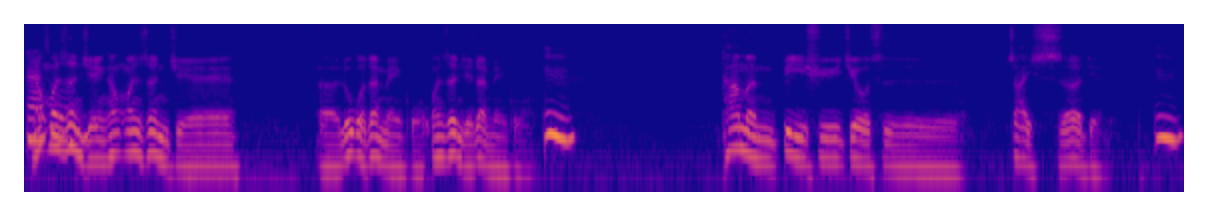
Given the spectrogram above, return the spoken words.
那万圣节，你看万圣节，呃，如果在美国，万圣节在美国，嗯，他们必须就是在十二点，嗯，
